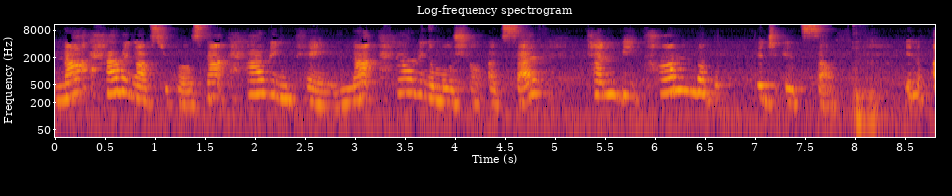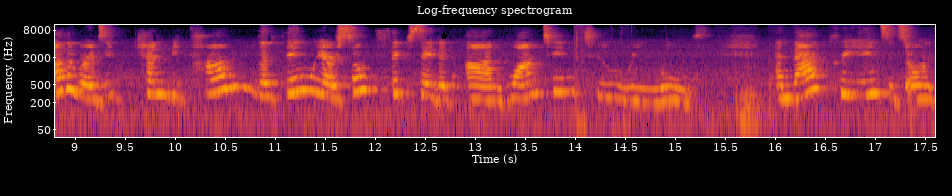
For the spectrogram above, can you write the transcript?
not having obstacles, not having pain, not having emotional upset can become the blockage itself. Mm-hmm. In other words, it can become the thing we are so fixated on wanting to remove. Mm-hmm. And that creates its own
